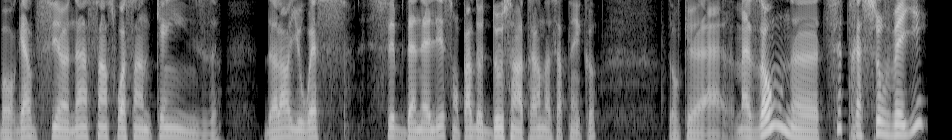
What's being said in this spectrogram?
Bon, on regarde ici un an, 175 dollars US. Cible d'analyste, on parle de 230 dans certains cas. Donc, euh, Amazon, euh, titre à surveiller,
